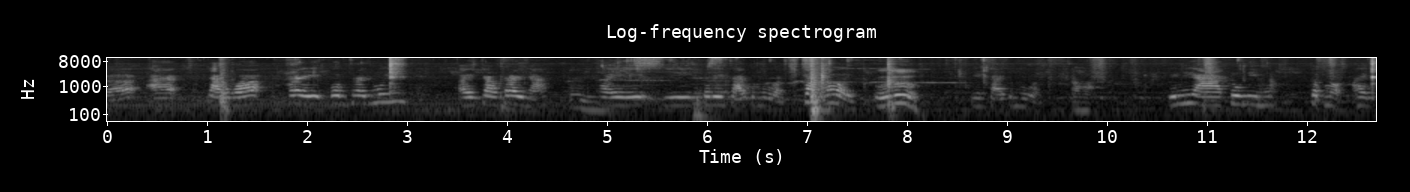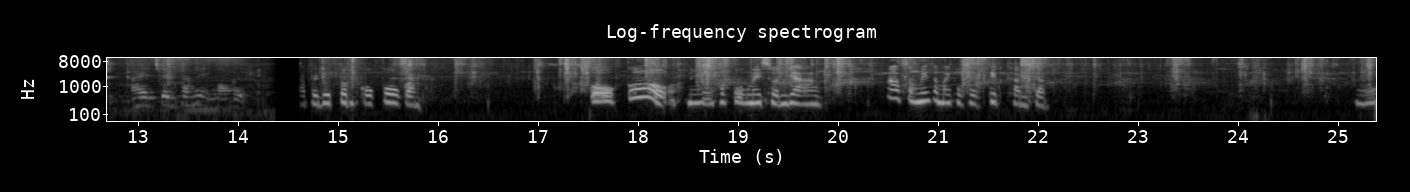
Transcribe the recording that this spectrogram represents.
ก็เจ้าว่าใครคนใครมุยไอเจ้าใครนะอืมใครยีเรียนสายตำรวจจับเลยเรียนสายตำรวจนี้อาตัวนี้เกือบหมดให้ให้เจนชั้นหนึ่งมหกเอาไปดูต้นโกโก้ก่อน โกโก้นี่เขาปลูกในสวนยางอ้าวตรงนี้ทำไมเขาปลูกติดคันจังโอ้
